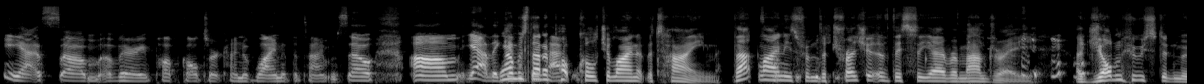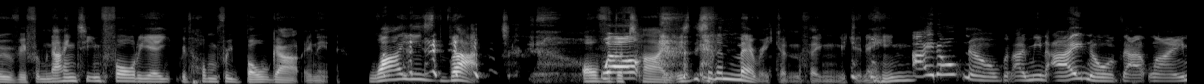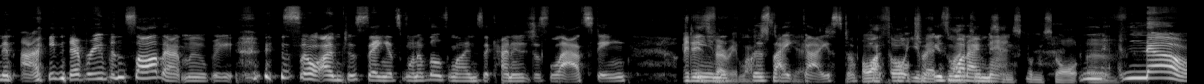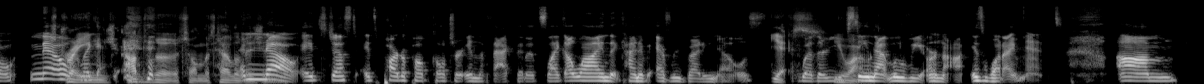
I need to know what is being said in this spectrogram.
Yes, um, a very pop culture kind of line at the time. So, um, yeah, they. Why was that a pop culture line at the time? That line is from The Treasure of the Sierra Madre, a John Huston movie from 1948 with Humphrey Bogart in it. Why is that? Of well, the time. Is this an American thing, Janine? I don't know, but I mean, I know of that line and I never even saw that movie. so I'm just saying it's one of those lines that kind of is just lasting. It is very lasting. The zeitgeist of oh, I thought you meant is like what I meant. Some sort of no, no, strange like, advert on the television. No, it's just it's part of pop culture in the fact that it's like a line that kind of everybody knows. Yes, whether you've you seen that movie or not is what I meant. Um,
